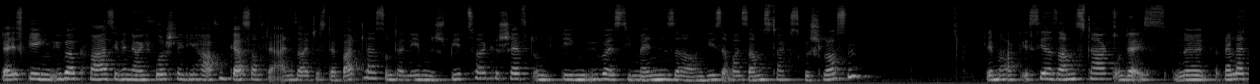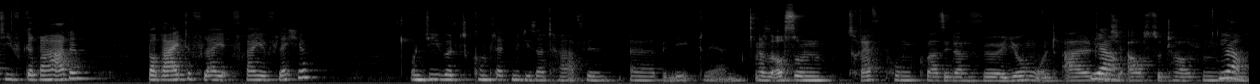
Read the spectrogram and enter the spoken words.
Da ist gegenüber quasi, wenn ihr euch vorstellt, die Hafengasse auf der einen Seite ist der Butlers und daneben das Spielzeuggeschäft und gegenüber ist die Mensa und die ist aber samstags geschlossen. Der Markt ist ja Samstag und da ist eine relativ gerade, breite, freie Fläche. Und die wird komplett mit dieser Tafel äh, belegt werden. Also auch so ein Treffpunkt quasi dann für Jung und Alt, ja. um sich auszutauschen. Ja,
